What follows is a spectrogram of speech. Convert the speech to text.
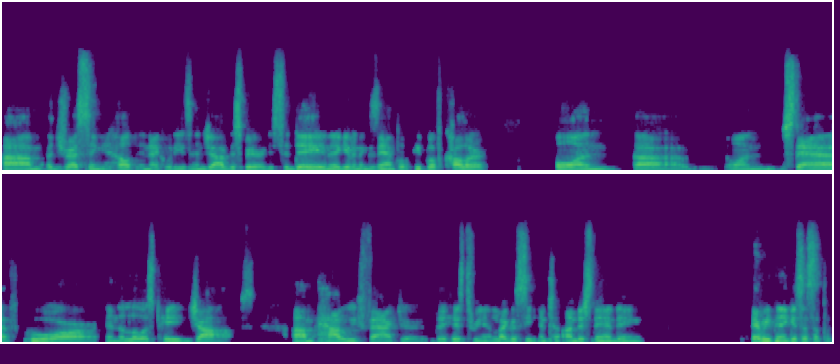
um, addressing health inequities and job disparities today? And they give an example of people of color on uh, on staff who are in the lowest paid jobs. Um, how do we factor the history and legacy into understanding everything that gets us up,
